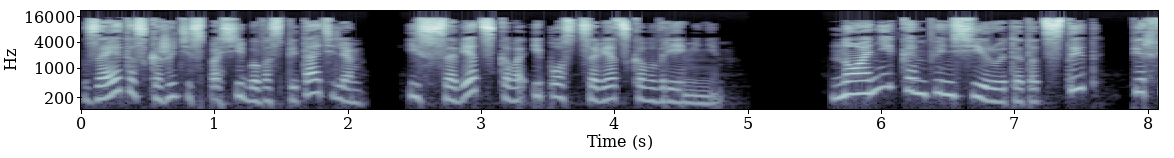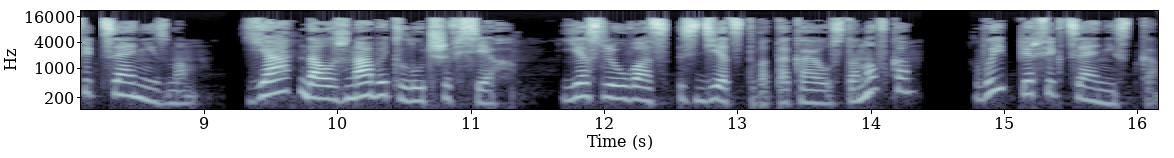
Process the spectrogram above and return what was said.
За это скажите спасибо воспитателям из советского и постсоветского времени. Но они компенсируют этот стыд перфекционизмом. «Я должна быть лучше всех». Если у вас с детства такая установка, вы перфекционистка.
